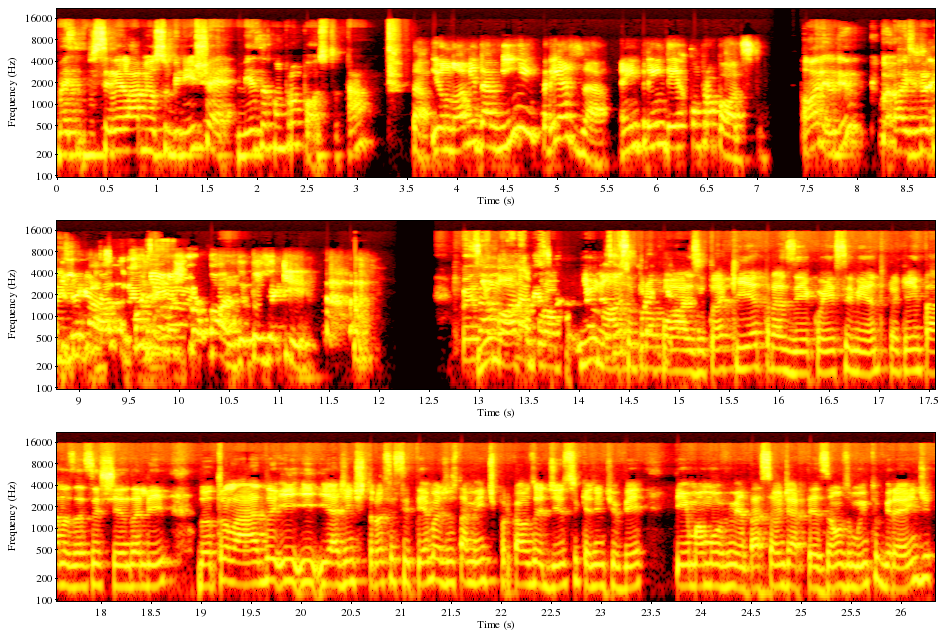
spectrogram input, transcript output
Mas você vê lá, meu subnicho é mesa com propósito, tá? tá? E o nome da minha empresa é empreender com propósito. Olha, viu? Olha, isso é legal. Unimos propósitos aqui. Coisa e, o nosso, né? pro... e o nosso propósito aqui é trazer conhecimento para quem está nos assistindo ali do outro lado, e, e, e, a gente trouxe esse tema justamente por causa disso que a gente vê tem uma movimentação de artesãos muito grande,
